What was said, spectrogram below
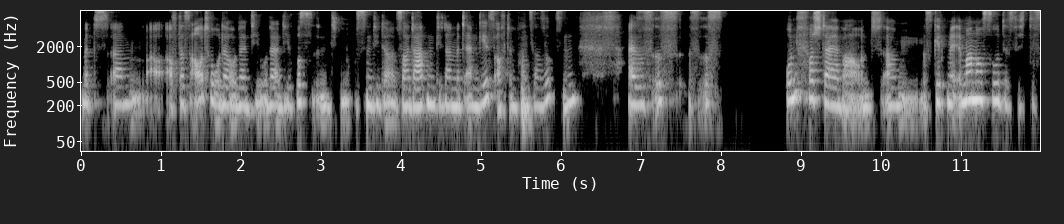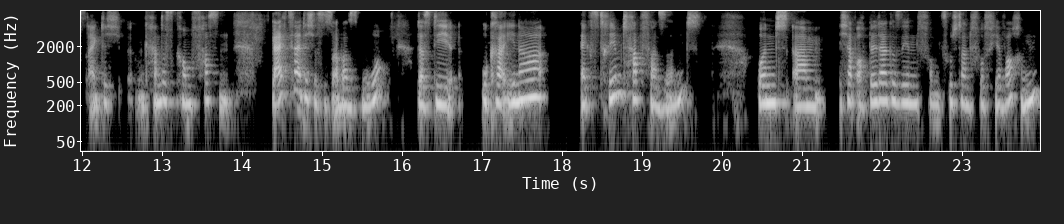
mit ähm, auf das Auto oder, oder die oder die Russen, die Russen, die da Soldaten, die dann mit MGs auf dem Panzer sitzen. Also es ist, es ist unvorstellbar und ähm, es geht mir immer noch so, dass ich das eigentlich kann das kaum fassen. Gleichzeitig ist es aber so, dass die Ukrainer extrem tapfer sind und ähm, ich habe auch Bilder gesehen vom Zustand vor vier Wochen.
